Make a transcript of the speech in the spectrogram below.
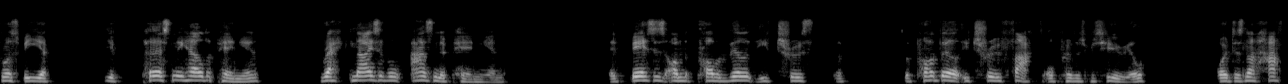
must be your your personally held opinion, recognizable as an opinion. It bases on the probability truth, the, the probability true fact or privileged material, or it does not have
